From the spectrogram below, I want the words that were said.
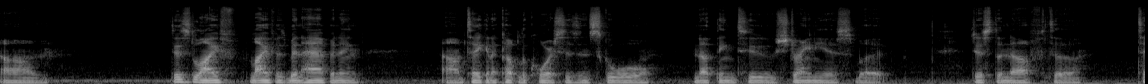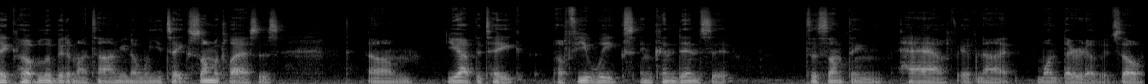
Um, this life life has been happening. I'm taking a couple of courses in school. Nothing too strenuous, but just enough to take up a little bit of my time. You know, when you take summer classes, um, you have to take a few weeks and condense it to something half, if not one third of it. So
